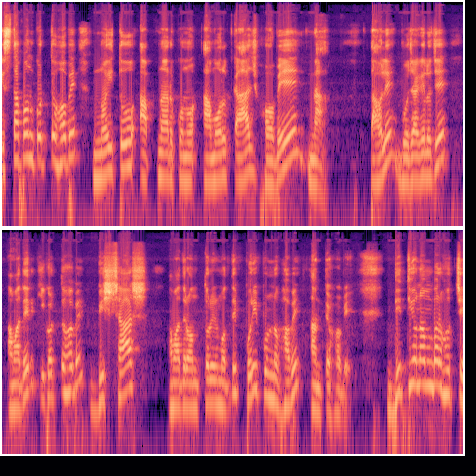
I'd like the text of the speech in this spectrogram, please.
স্থাপন করতে হবে, নয়তো আপনার কোনো আমল কাজ হবে না। তাহলে বোঝা গেল যে আমাদের কি করতে হবে? বিশ্বাস আমাদের অন্তরের মধ্যে পরিপূর্ণভাবে আনতে হবে। দ্বিতীয় নাম্বার হচ্ছে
